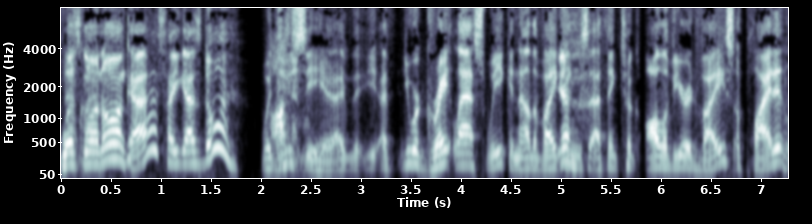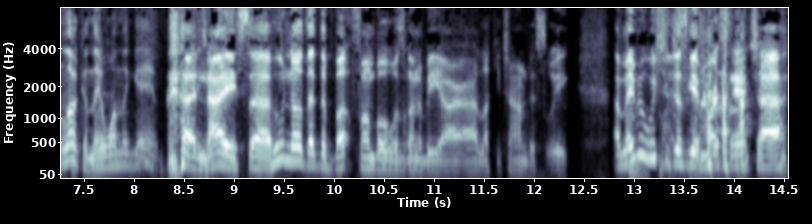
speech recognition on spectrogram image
What's going on, guys? How you guys doing? What did you see here? I- You, uh, you were great last week, and now the Vikings, I think, took all of your advice, applied it, and look, and they won the game. nice. Uh, who knew that the butt fumble was going to be our, our lucky charm this week? Uh, maybe we should just get Mark Sanchez,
